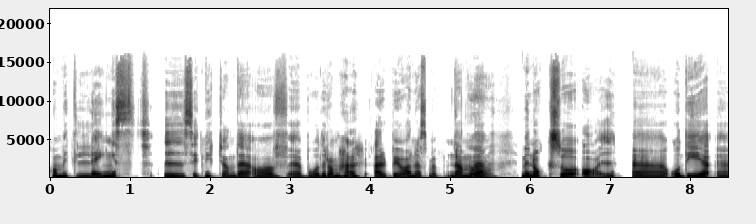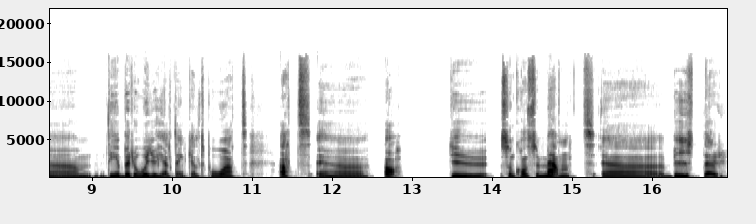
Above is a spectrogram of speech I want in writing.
kommit längst i sitt nyttjande av eh, både de här RPA som jag nämnde, Ja. men också AI. Och det, det beror ju helt enkelt på att, att eh, ja, du som konsument eh, byter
